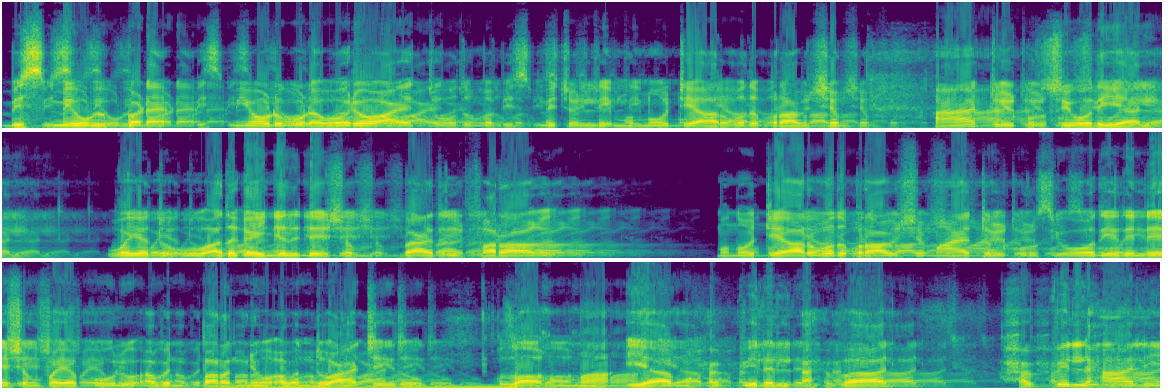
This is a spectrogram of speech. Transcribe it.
ബിസ്മി ഉൾപ്പെടെ ബിസ്മിയോടുകൂടെ ഓരോ ആയത്ത് ഓതുമ്പോ ബിസ്മി ചൊല്ലി മുന്നൂറ്റി അറുപത് പ്രാവശ്യം ആറ്റിൽ കുറിച്ച് ഓതിയാൽ അത് കഴിഞ്ഞതിന് ശേഷം ബാദിൽ ഫറാഖ് മുന്നൂറ്റി അറുപത് പ്രാവശ്യം ആയത്തുൽ കുറിച്ച് ഓതിയതിന് ശേഷം ഫയക്കൂലു അവൻ പറഞ്ഞു അവൻ ദുആ ചെയ്തു അല്ലാഹുമ്മ യാ മുഹവ്വിലൽ അഹ്വാൽ حول حالي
